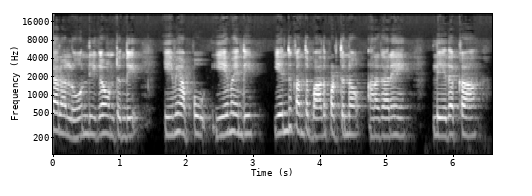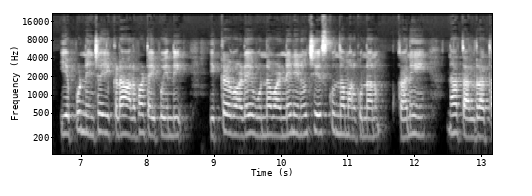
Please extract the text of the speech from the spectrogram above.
చాలా లోన్లీగా ఉంటుంది. ఏమే అప్పు? ఏమైంది? ఎందుకు అంత బాధపడుతున్నావు? అనగానే లేదక్క ఎప్పటి నుంచో ఇక్కడ అలవాటైపోయింది. ఇక్కడ వాడే ఉన్నవాడినే నేను చేసుకుందాం అనుకున్నాను. కానీ నా తలరాత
